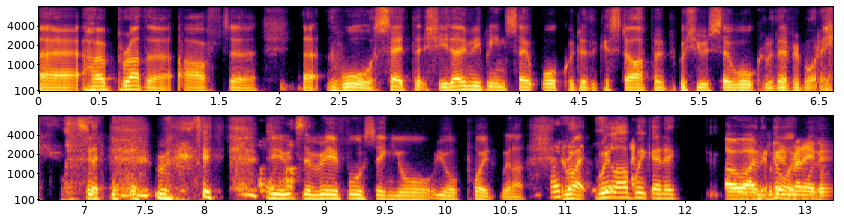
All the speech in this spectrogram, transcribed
Uh, her brother, after uh, the war, said that she'd only been so awkward with the Gestapo because she was so awkward with everybody. so, it's reinforcing your your point, Willard. Right, Willard, we're going to Oh, I'm going to run over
